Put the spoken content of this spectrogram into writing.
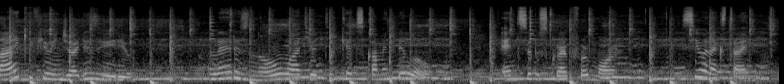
Like if you enjoyed this video. Let us know what you think comment below. And subscribe for more. See you next time.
